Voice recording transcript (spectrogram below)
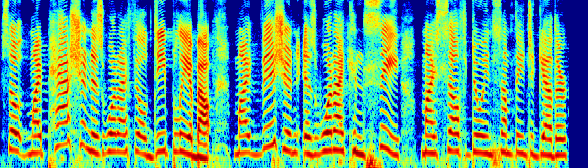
So my passion is what I feel deeply about. My vision is what I can see myself doing something together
